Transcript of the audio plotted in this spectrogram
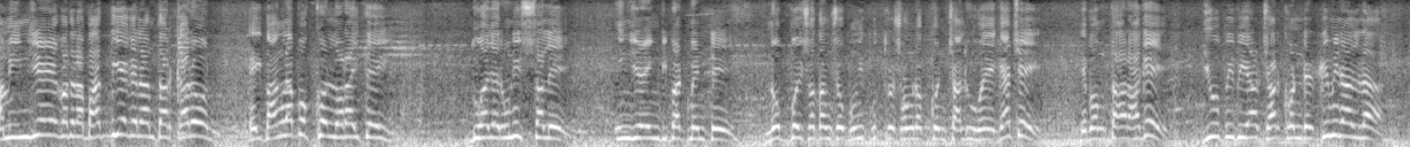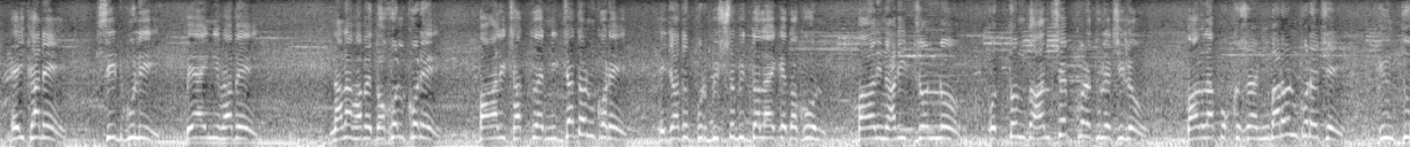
আমি ইঞ্জিনিয়ারিং কথাটা বাদ দিয়ে গেলাম, তার কারণ এই বাংলা পক্ষর লড়াইতেই দু হাজার উনিশ সালে ইঞ্জিনিয়ারিং ডিপার্টমেন্টে নব্বই শতাংশ ভূমিপুত্র সংরক্ষণ চালু হয়ে গেছে এবং তার আগে ইউপি বিহার ঝাড়খণ্ডের ক্রিমিনালরা এইখানে সিটগুলি বেআইনিভাবে নানাভাবে দখল করে বাঙালি ছাত্রদের নির্যাতন করে এই যাদবপুর বিশ্ববিদ্যালয়কে তখন বাঙালি নারীর জন্য অত্যন্ত আনসেফ করে তুলেছিল। বাংলা পক্ষ সেটা নিবারণ করেছে, কিন্তু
